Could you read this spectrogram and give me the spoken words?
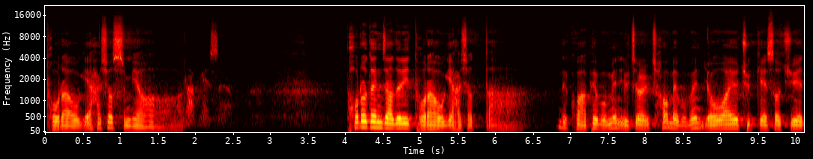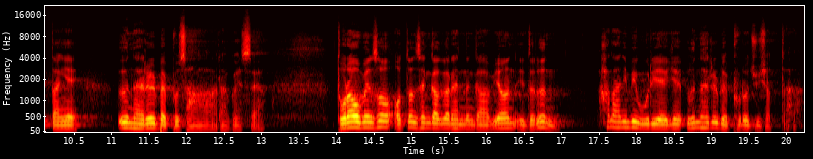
돌아오게 하셨으며 라고 했어요. 포로 된 자들이 돌아오게 하셨다. 근데 그 앞에 보면 1절 처음에 보면 여호와여 주께서 주의 땅에 은혜를 베푸사라고 했어요. 돌아오면서 어떤 생각을 했는가 하면 이들은 하나님이 우리에게 은혜를 베풀어 주셨다.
